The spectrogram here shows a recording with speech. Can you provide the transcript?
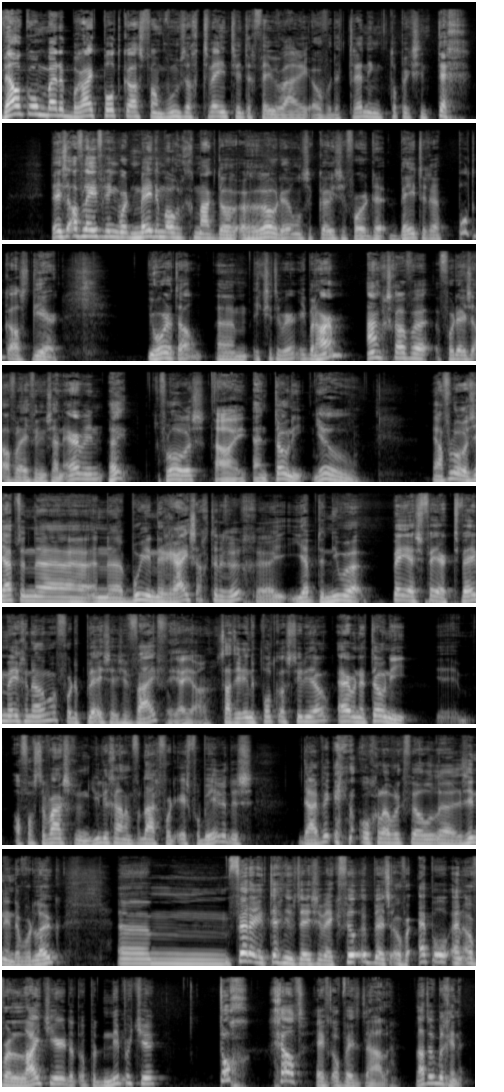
Welkom bij de Bright Podcast van woensdag 22 februari over de trending topics in tech. Deze aflevering wordt mede mogelijk gemaakt door Rode, onze keuze voor de betere podcast gear. Je hoort het al, ehm, ik zit er weer. Ik ben Harm. Aangeschoven voor deze aflevering zijn Erwin, Hey. Floris Hi. en Tony. Yo. Ja, Floris, jij hebt een, eh, een eh, boeiende reis achter de rug. Eh, je hebt de nieuwe PSVR 2 meegenomen voor de PlayStation 5. Ja, ja. Staat hier in de podcaststudio. Erwin en Tony, alvast de waarschuwing. Jullie gaan hem vandaag voor het eerst proberen. Dus daar heb ik ongelooflijk veel eh, zin in. Dat wordt leuk. Ehm, verder in technieuws deze week veel updates over Apple en over Lightyear... dat op het nippertje toch geld heeft op weten te halen. Laten we beginnen.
